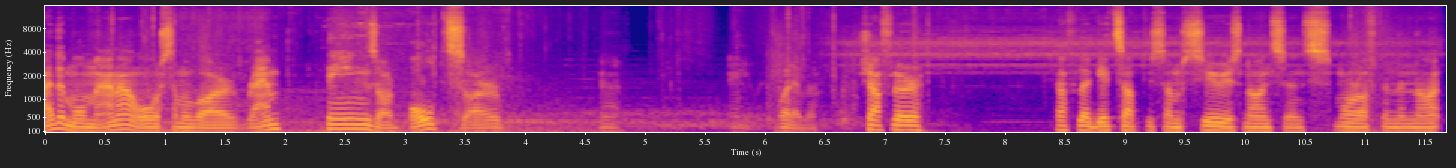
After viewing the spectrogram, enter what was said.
either more mana or some of our ramp things, our bolts, our... Uh, anyway, whatever. Shuffler. Shuffler gets up to some serious nonsense more often than not.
